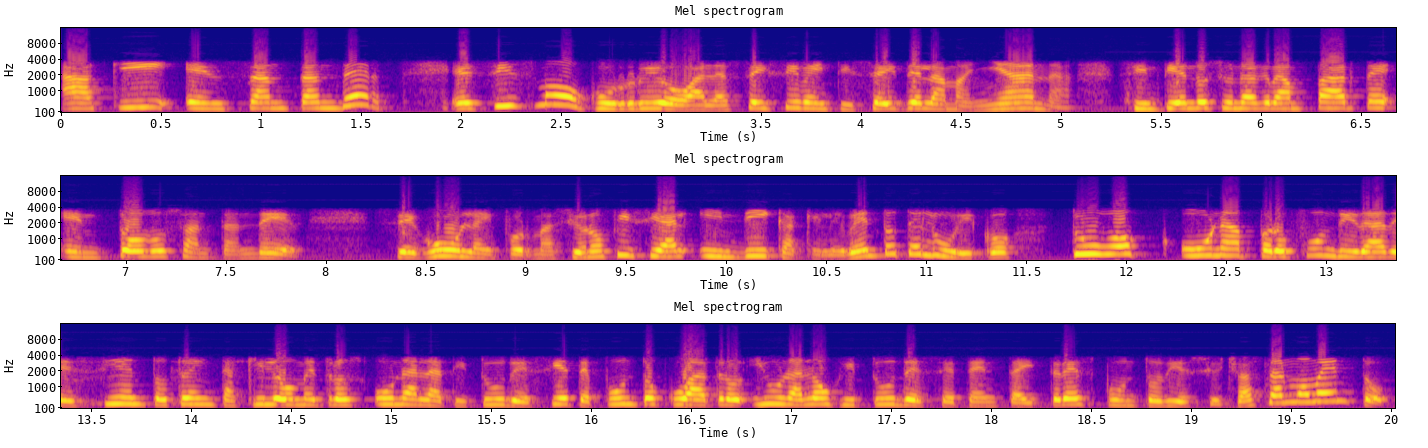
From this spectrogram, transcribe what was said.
aquí en Santander. El sismo ocurrió a las 6 y 26 de la mañana, sintiéndose una gran parte en todo Santander. Según la información oficial, indica que el evento telúrico tuvo una profundidad de 130 kilómetros, una latitud de 7.4 y una longitud de 73.18. Hasta el momento,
